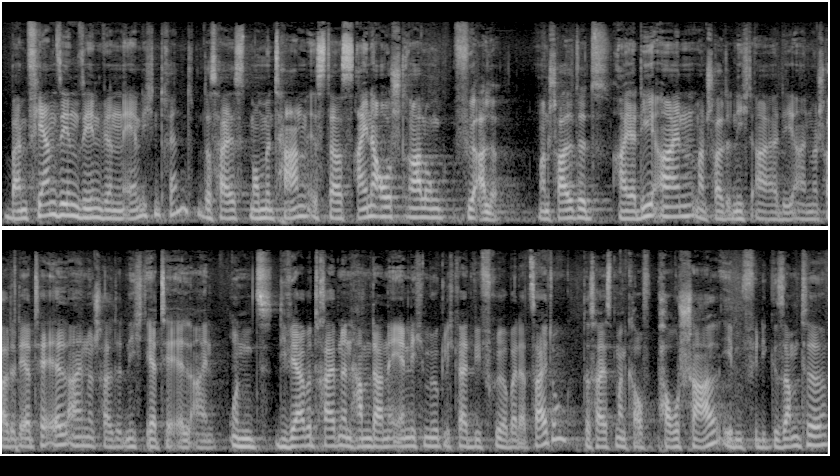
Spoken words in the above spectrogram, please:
Beim Fernsehen sehen wir einen ähnlichen Trend. Das heißt, momentan ist das eine Ausstrahlung für alle. Man schaltet ARD ein, man schaltet nicht ARD ein, man schaltet RTL ein, man schaltet nicht RTL ein. Und die Werbetreibenden haben da eine ähnliche Möglichkeit wie früher bei der Zeitung. Das heißt, man kauft pauschal eben für die gesamte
